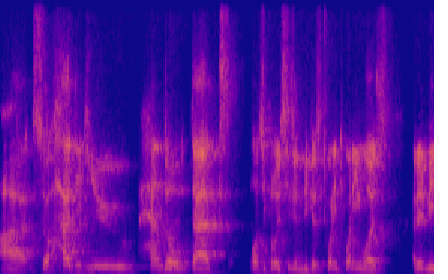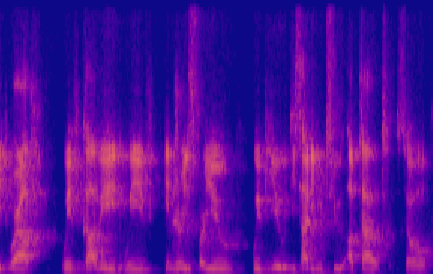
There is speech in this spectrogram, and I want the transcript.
Uh, so how did you handle that particular season? Because 2020 was a little bit rough with COVID, with injuries for you, with you deciding to opt out. So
